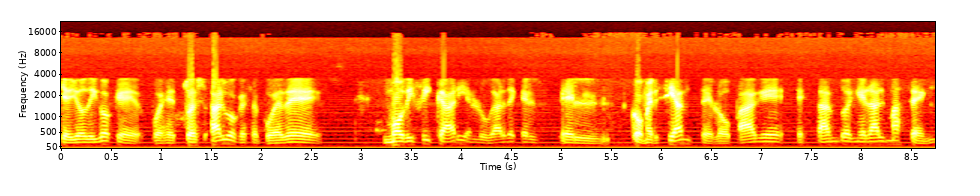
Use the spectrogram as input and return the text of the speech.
que yo digo que, pues esto es algo que se puede modificar y en lugar de que el, comerciante lo pague estando en el almacén,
